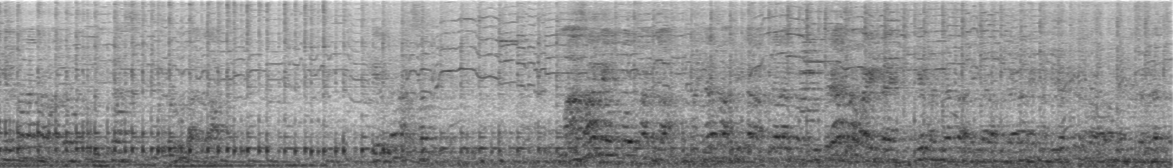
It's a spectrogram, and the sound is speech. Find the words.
कीर्तनाच्या माध्यमातून इतिहास घडू लागला. कीर्तन असं माझा चांगला. म्हणण्याचा अधिकार आपल्याला दुसऱ्याचा वाईट आहे. हे म्हणण्याचा अधिकार आपल्याला नाही.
